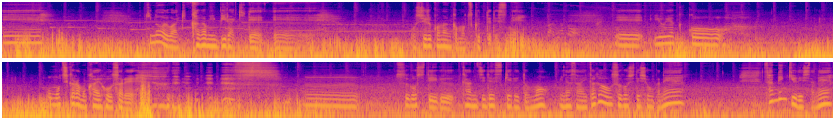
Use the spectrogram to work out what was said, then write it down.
えー、昨日は鏡開きで、えー、お汁粉なんかも作ってですね、えー、ようやくこうお餅からも解放され うん過ごしている感じですけれども皆さんいかがお過ごしでしょうかね。3連休でしたね。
